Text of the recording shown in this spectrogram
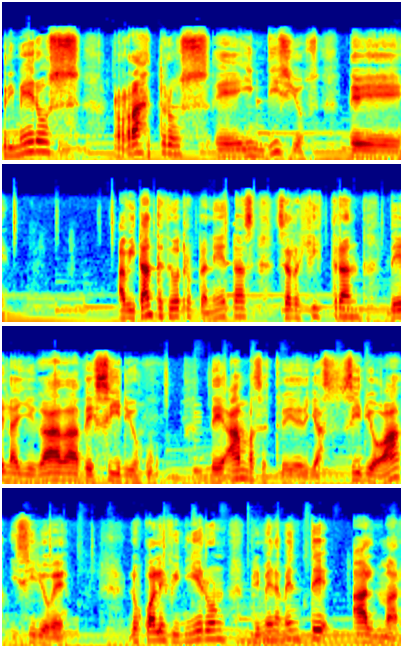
primeros rastros e indicios de habitantes de otros planetas se registran de la llegada de Sirio, de ambas estrellas, Sirio A y Sirio B, los cuales vinieron primeramente al mar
